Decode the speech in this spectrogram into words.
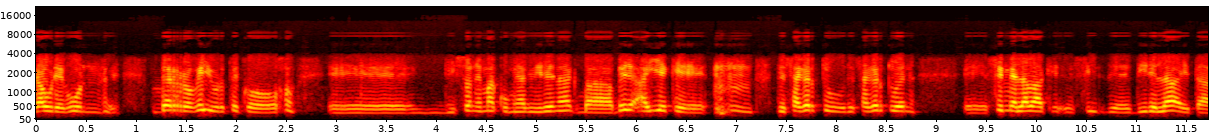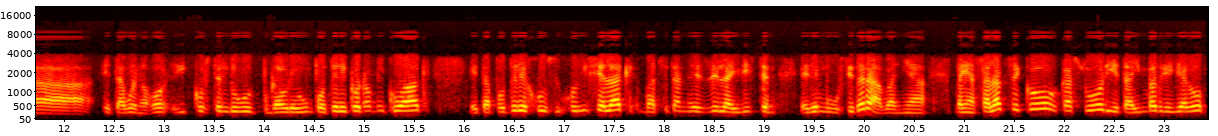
gaur egun berrogei urteko e, gizon emakumeak direnak, ba, haiek desagertu, desagertuen e, zeme alabak direla eta, eta bueno, ikusten dugu gaur egun poter ekonomikoak, eta potere judizialak batzutan ez dela iristen ere guztietara, baina, baina zalatzeko kasu hori eta hainbat gehiago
